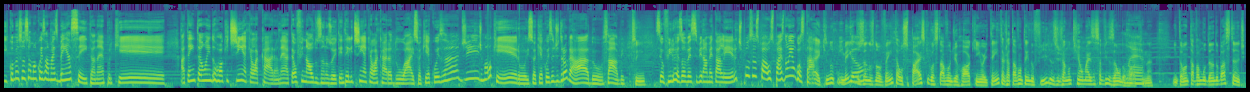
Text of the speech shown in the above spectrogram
E começou a ser uma coisa mais bem aceita, né? Porque até então ainda o rock tinha aquela cara, né? Até o final dos anos 80 ele tinha aquela cara do ah, isso aqui é coisa de, de maloqueiro, isso aqui é coisa de drogado, sabe? Sim. Seu filho resolvesse virar metaleiro, tipo, os, seus pa- os pais não iam gostar. É que no meio Então- dos anos 90, os pais que gostavam de rock em 80 já estavam tendo filhos e já não tinham mais essa visão do rock, É. né? Então tava mudando bastante.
